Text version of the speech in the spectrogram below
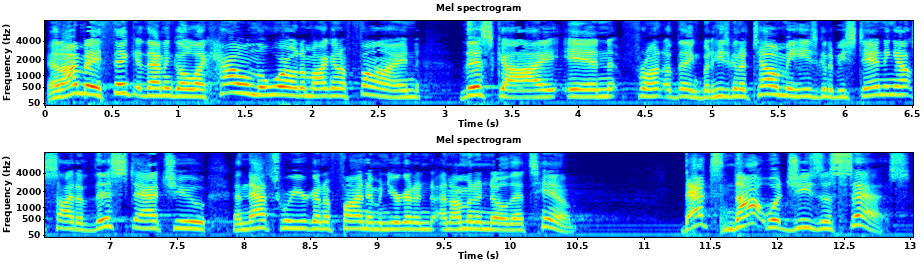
And I may think of that and go, like, how in the world am I going to find this guy in front of thing. But he's going to tell me he's going to be standing outside of this statue, and that's where you're going to find him, and you're going to, and I'm going to know that's him. That's not what Jesus says.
